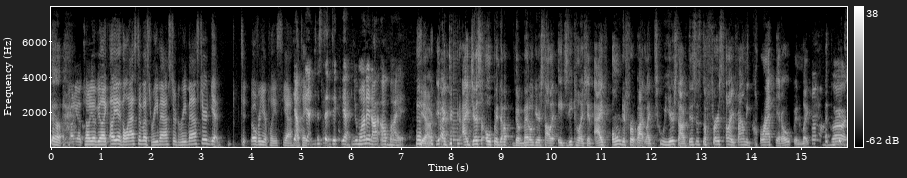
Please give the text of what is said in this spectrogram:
Tony, Tony will be like, oh yeah, The Last of Us remastered, remastered. Yeah, t- over here, please. Yeah, Yeah, I'll take yeah. it. Just to, yeah. You want it? I, I'll buy it. yeah, yeah, dude. I just opened up the Metal Gear Solid HD collection. I've owned it for about like two years now. This is the first time I finally cracked it open. Like, Oh my god.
